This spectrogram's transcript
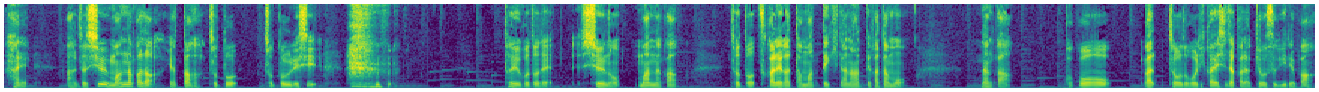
はい。あ、じゃあ週真ん中だ。やった。ちょっと、ちょっと嬉しい。ということで、週の真ん中、ちょっと疲れが溜まってきたなって方も、なんか、ここがちょうど折り返しだから今日過ぎれば、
